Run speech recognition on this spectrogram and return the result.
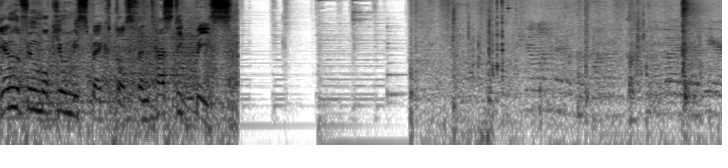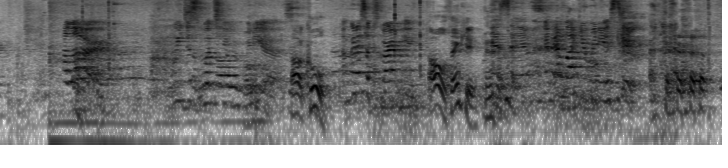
Jen la filmo kiun mi spektos, Fantastic Beasts. Hello. We just watched your videos. Ah, cool. I'm gonna subscribe you. Oh, thank you. Yes, I am. And I like your videos too.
